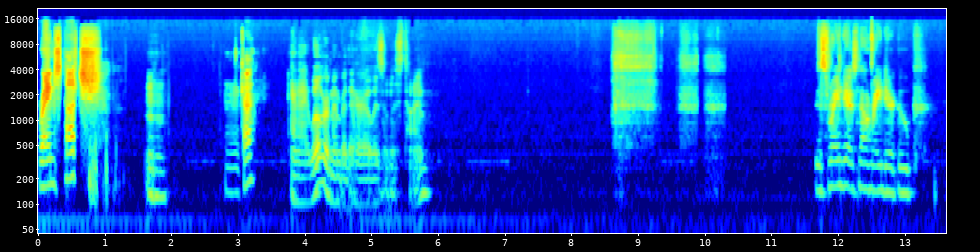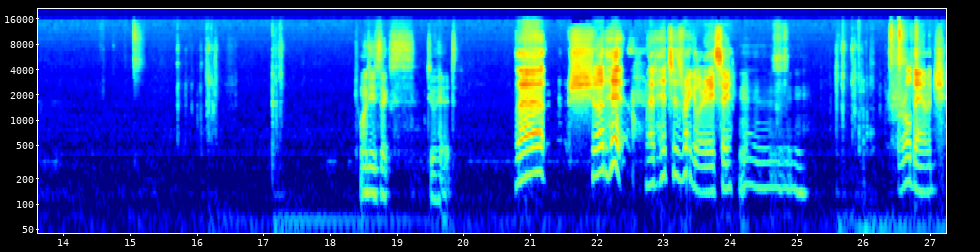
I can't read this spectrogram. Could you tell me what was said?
Range touch. Mm-hmm. Okay. And I will remember the heroism this time. This reindeer is now reindeer goop. Twenty-six to hit. That should hit. That hits his regular AC. Yay. Roll damage.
